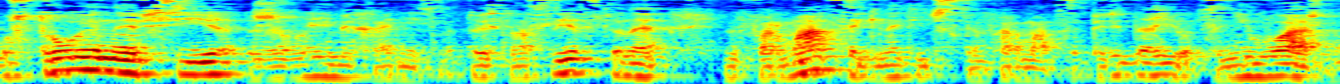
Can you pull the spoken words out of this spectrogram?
устроены все живые механизмы. То есть наследственная информация, генетическая информация передается. Неважно,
